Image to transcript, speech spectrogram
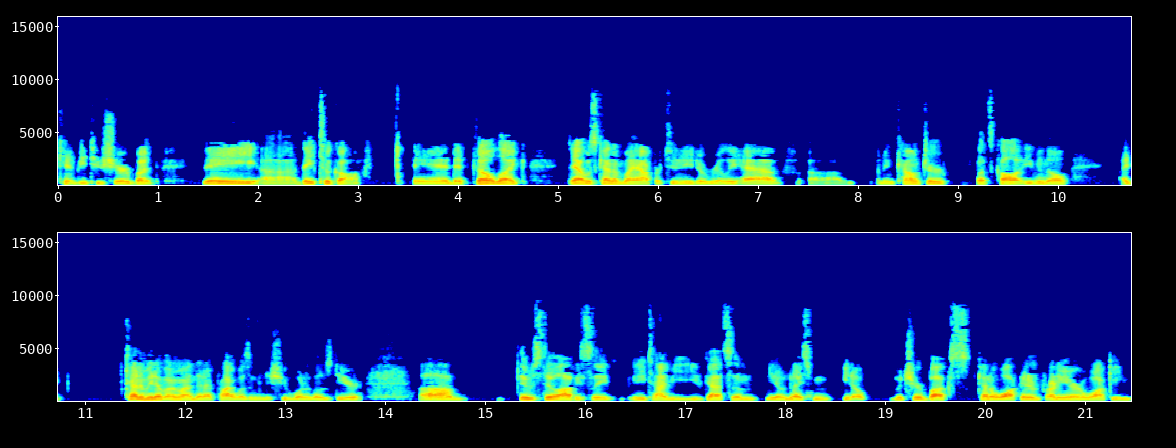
can't be too sure, but they uh, they took off, and it felt like that was kind of my opportunity to really have um, an encounter. Let's call it, even though I kind of made up my mind that I probably wasn't going to shoot one of those deer. Um, it was still obviously anytime you've got some you know nice you know mature bucks kind of walking in front of you or walking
